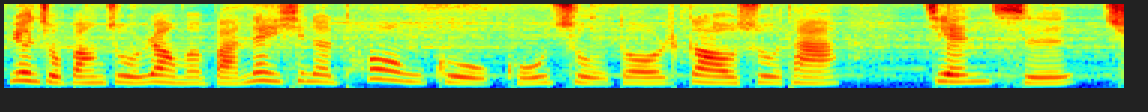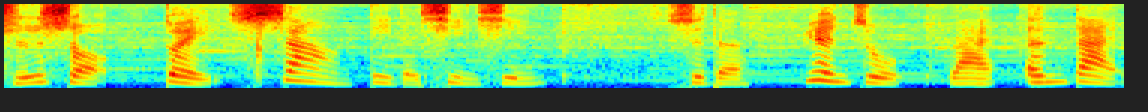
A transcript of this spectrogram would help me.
愿主帮助，让我们把内心的痛苦、苦楚都告诉他。坚持持守对上帝的信心，是的，愿主来恩待、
